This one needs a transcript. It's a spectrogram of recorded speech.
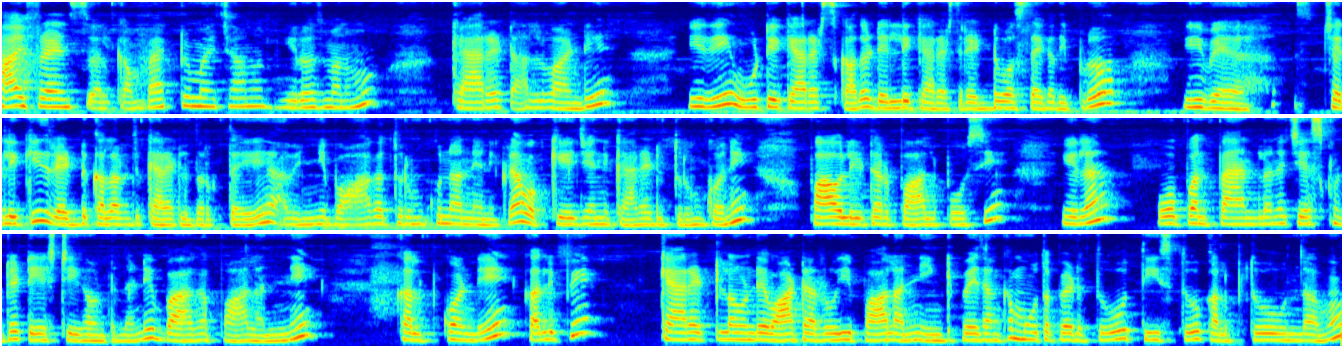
Hi friends welcome back to my channel. ఈరోజు మనము carrot halwa అండి. ఇది ఊటీ క్యారెట్స్ కాదు ఢిల్లీ క్యారెట్స్. రెడ్ వస్తాయి కదా ఇప్పుడు. ఇవి చలికి రెడ్ కలర్ క్యారెట్లు దొరుకుతాయి. అవన్నీ బాగా తురుముకున్నాను నేను ఇక్కడ. ఒక కేజీ అన్ని క్యారెట్లు తురుముకొని పావు లీటర్ పాలు పోసి ఇలా ఓపెన్ ప్యాన్లోనే చేసుకుంటే టేస్టీగా ఉంటుందండి. బాగా పాలన్నీ కలుపుకోండి. కలిపి క్యారెట్లో ఉండే వాటరు ఈ పాలు అన్నీ ఇంకిపోయేదాకా మూత పెడుతూ తీస్తూ కలుపుతూ ఉందాము.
